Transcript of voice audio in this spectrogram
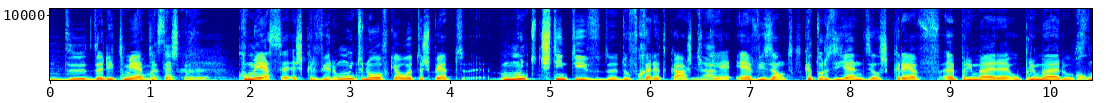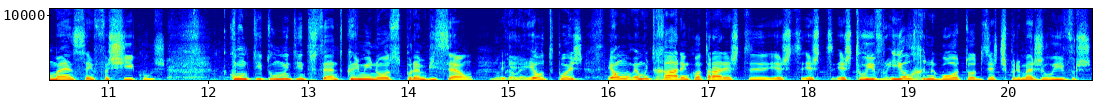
de, de aritmética. Começa a escrever muito novo, que é outro aspecto muito distintivo de, do Ferreira de Castro, que é, é, a visão de 14 anos ele escreve a primeira, o primeiro romance em fascículos com um título muito interessante, Criminoso por Ambição. Ele depois. É, um, é, muito raro encontrar este, este, este, este livro e ele renegou todos estes primeiros livros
